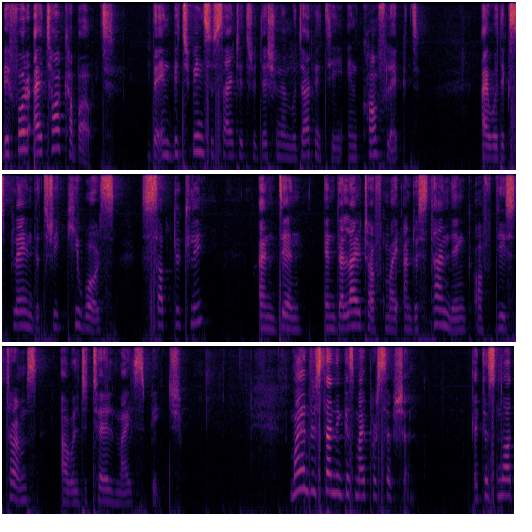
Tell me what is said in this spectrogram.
Before I talk about the in between society, tradition, and modernity in conflict, I would explain the three keywords subtly and then, in the light of my understanding of these terms, I will detail my speech. My understanding is my perception. It is not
